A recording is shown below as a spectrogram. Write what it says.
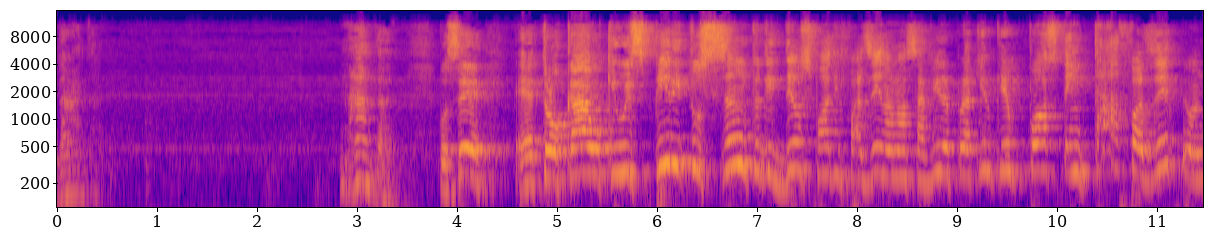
nada. Nada. Você é trocar o que o Espírito Santo de Deus pode fazer na nossa vida por aquilo que eu posso tentar fazer pela,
